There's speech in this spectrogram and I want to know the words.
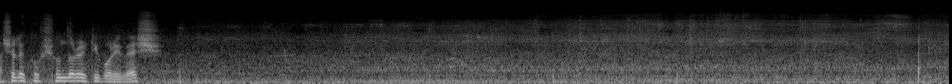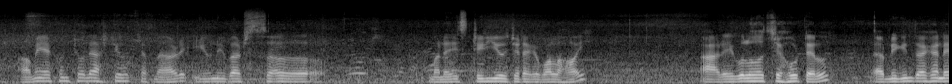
আসলে খুব সুন্দর একটি পরিবেশ। আমি এখন চলে আসছি হচ্ছে আপনার ইউনিভার্সাল মানে স্টুডিও যেটাকে বলা হয়। আর এগুলো হচ্ছে হোটেল। আপনি কিন্তু এখানে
